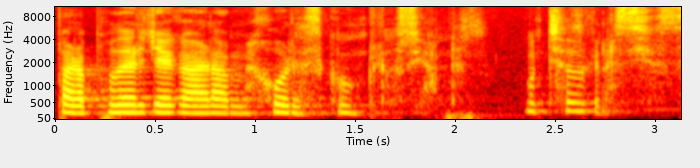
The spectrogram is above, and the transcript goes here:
para poder llegar a mejores conclusiones. Muchas gracias.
